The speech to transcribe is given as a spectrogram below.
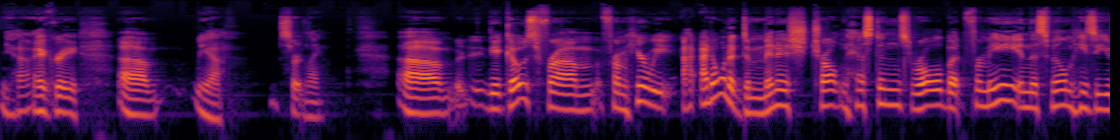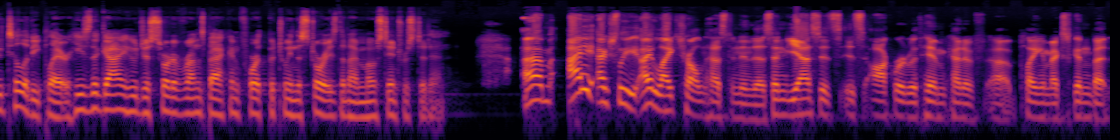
Yeah, I agree. Um, yeah, certainly. Um, it goes from from here. We I, I don't want to diminish Charlton Heston's role, but for me in this film, he's a utility player. He's the guy who just sort of runs back and forth between the stories that I'm most interested in. Um, I actually I like Charlton Heston in this, and yes, it's it's awkward with him kind of uh, playing a Mexican, but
